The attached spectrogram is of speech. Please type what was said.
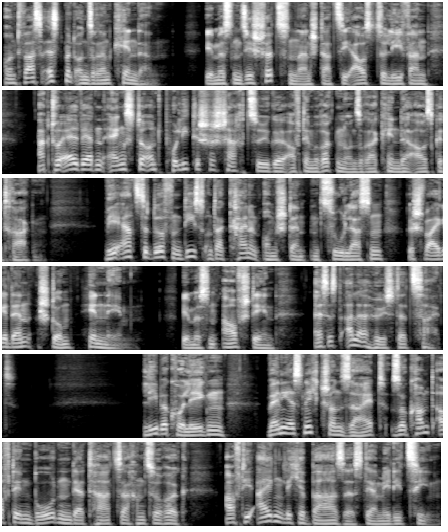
Und was ist mit unseren Kindern? Wir müssen sie schützen, anstatt sie auszuliefern. Aktuell werden Ängste und politische Schachzüge auf dem Rücken unserer Kinder ausgetragen. Wir Ärzte dürfen dies unter keinen Umständen zulassen, geschweige denn stumm hinnehmen. Wir müssen aufstehen. Es ist allerhöchste Zeit. Liebe Kollegen, wenn ihr es nicht schon seid, so kommt auf den Boden der Tatsachen zurück, auf die eigentliche Basis der Medizin.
